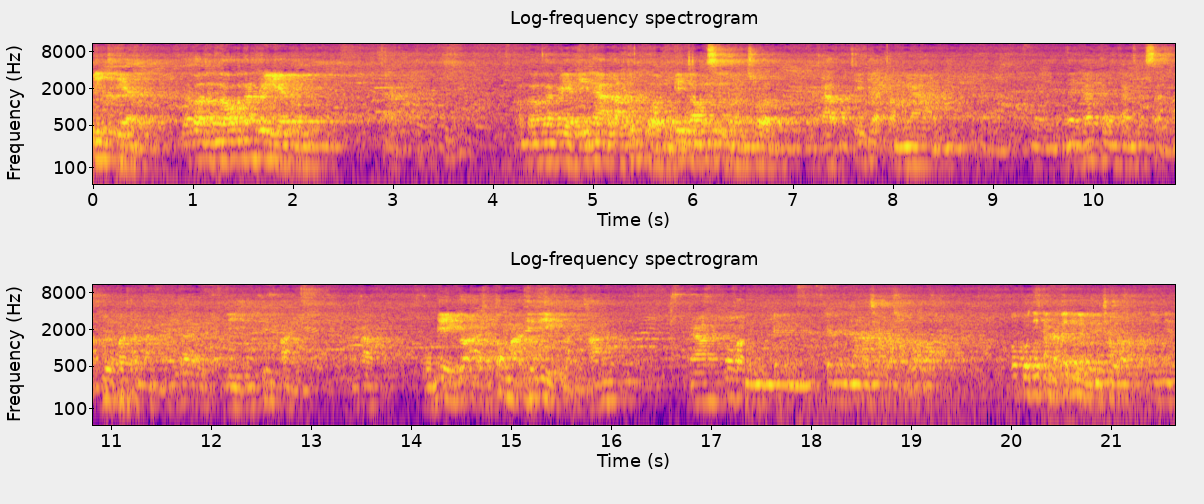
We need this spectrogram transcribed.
มีเกียรติแล้วก็น้องๆนักเรียนน้องๆนักเรียนที่น่ารักทุกคนพี่น้องสื่อมวลชนนะครับที่จะทำงานในในแวดวงการศึกษาเพื่อพัฒนาให้ได้ดีขึ้นไปนะครับ ผมเองก็อาจจะต้องมาที่นี่อีกหลายครั้งนะเพราะว่ามันเป็นเป็นงานชาวเขาเพราะคนที่ทำเป็นเงินเป็นชาวเขาเนี่ย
